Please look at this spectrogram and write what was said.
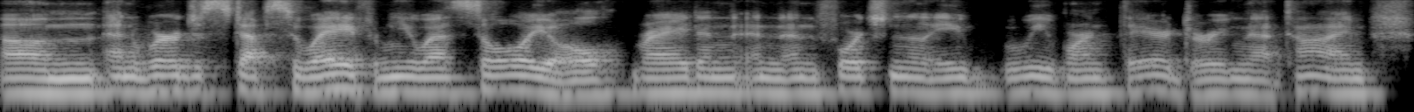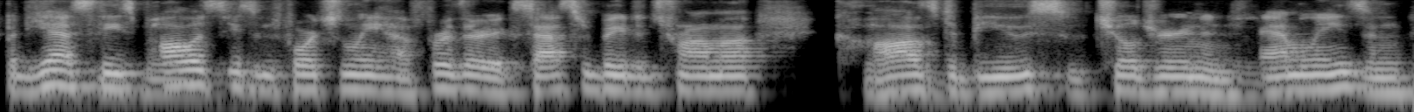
um, and we're just steps away from U.S. soil, right? And and unfortunately, we weren't there during that time. But yes, these mm-hmm. policies unfortunately have further exacerbated trauma, caused abuse of children and mm-hmm. families, and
